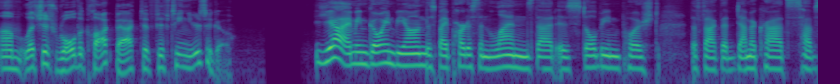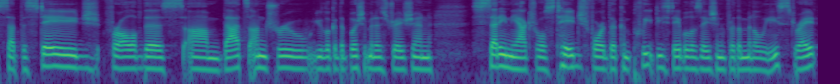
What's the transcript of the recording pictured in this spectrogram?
Um, let's just roll the clock back to 15 years ago. Yeah, I mean, going beyond this bipartisan lens that is still being pushed, the fact that Democrats have set the stage for all of this, um, that's untrue. You look at the Bush administration setting the actual stage for the complete destabilization for the Middle East, right?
